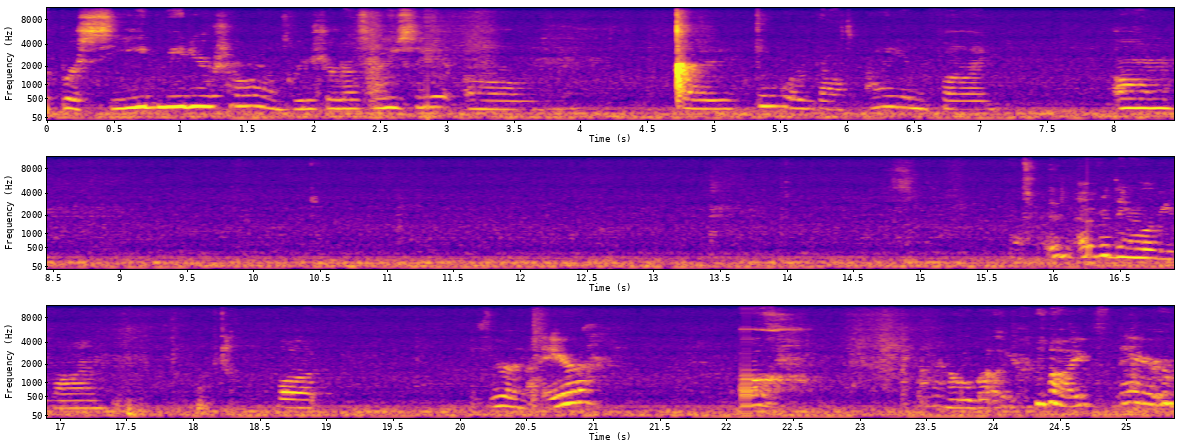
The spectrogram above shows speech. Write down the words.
Perseid meteor shower. I'm pretty sure that's how you say it. Um, but don't worry, guys. I am fine. Um. Everything will be fine. But if you're in the air, oh, I don't know about your life there.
